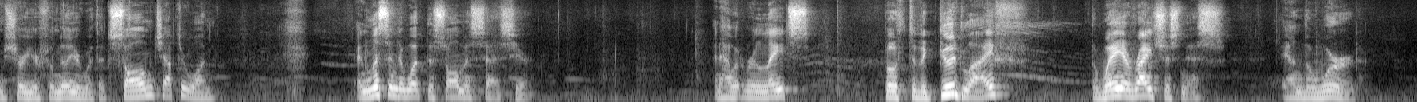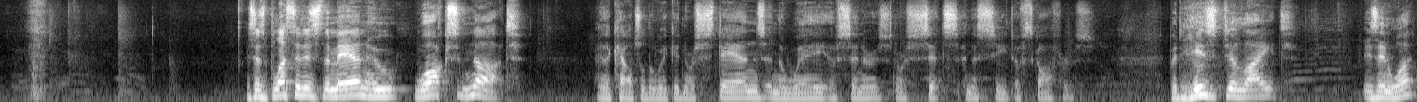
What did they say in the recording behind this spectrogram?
I'm sure you're familiar with it. Psalm chapter 1. And listen to what the psalmist says here and how it relates both to the good life, the way of righteousness, and the word. It says, Blessed is the man who walks not in the counsel of the wicked, nor stands in the way of sinners, nor sits in the seat of scoffers. But his delight is in what?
